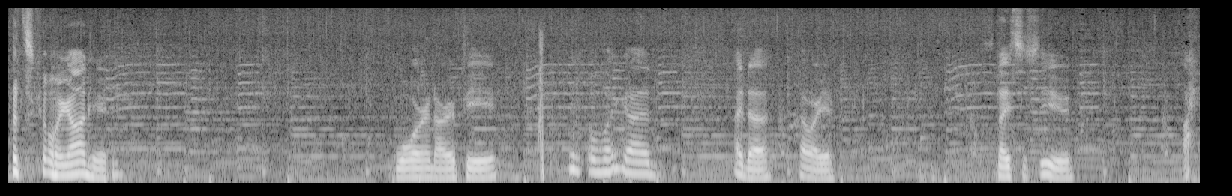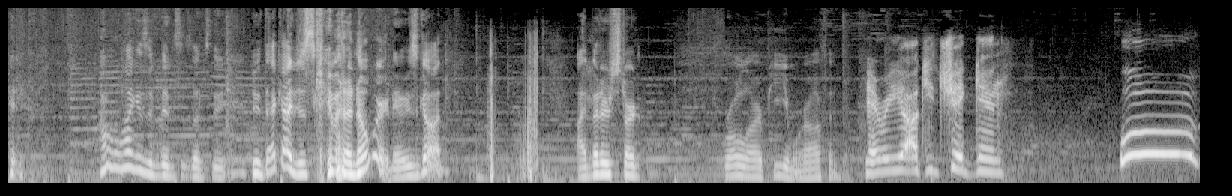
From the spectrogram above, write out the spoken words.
What's going on here? War and RP. Oh my god. Hi, Duh. How are you? It's nice to see you. I... How long has it been since I've seen you? Dude, that guy just came out of nowhere. Now he's gone. I better start troll RP more often. Teriyaki chicken. Woo!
